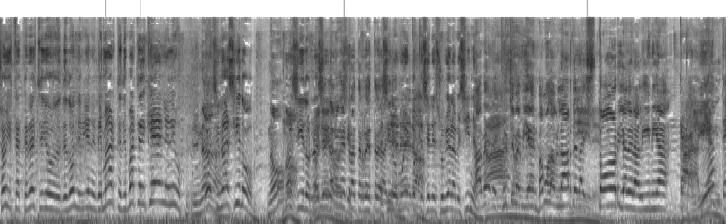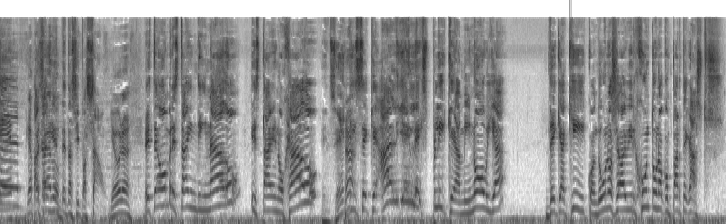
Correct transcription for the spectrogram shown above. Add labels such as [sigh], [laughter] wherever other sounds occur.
soy extraterrestre, yo, ¿de dónde viene? De Marte, ¿de parte de quién? Le digo. Y nada. No, si no ha sido. No. No, ha sido, no, No ha sido. llegaron ha sido- muerto que se le subió a la vecina. A ver, escúcheme bien. Vamos a hablar de la historia de la línea caliente. ¿Qué ha Está pasado? caliente esta situación. Y ahora, Este hombre está indignado, está enojado. ¿En serio? Dice que alguien le explique a mi novia de que aquí, cuando uno se va a vivir junto, uno comparte gastos.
